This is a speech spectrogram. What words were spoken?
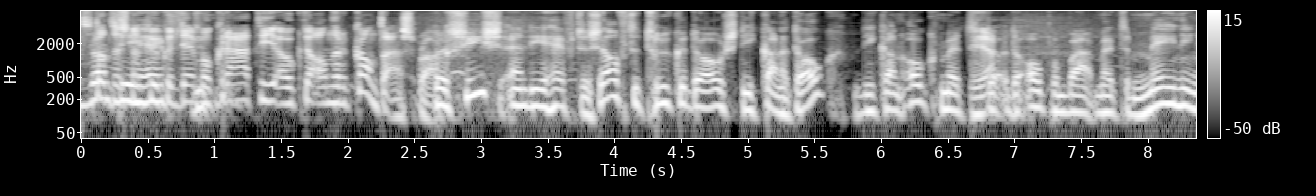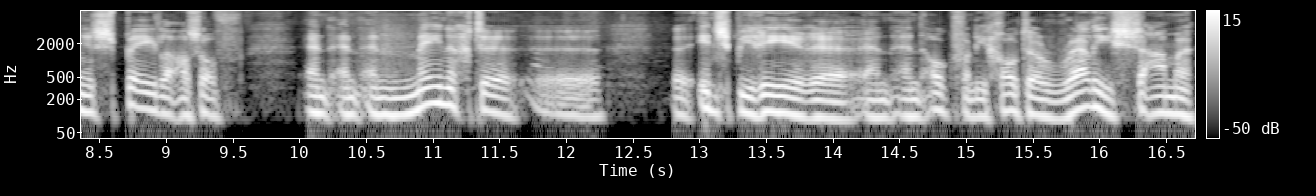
die- dat is natuurlijk een democraat die ook de andere kant aansprak. Precies, en die heeft dezelfde trucendoos. Die kan het ook. Die kan ook met, Ja. de, de openbaar, met de meningen spelen alsof. En, en, en menigte eh, eh, inspireren. En, en ook van die grote rallies samen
